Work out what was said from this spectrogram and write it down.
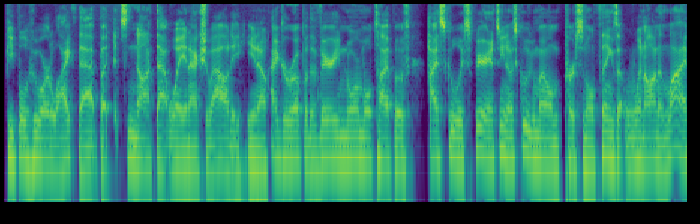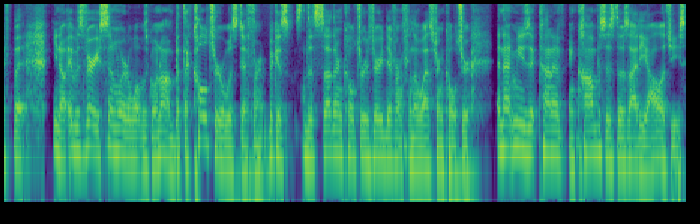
people who are like that, but it's not that way in actuality. You know, I grew up with a very normal type of high school experience, you know, excluding my own personal things that went on in life, but you know, it was very similar to what was going on, but the culture was different because the southern culture is very different from the western culture. And that music kind of encompasses those ideologies.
